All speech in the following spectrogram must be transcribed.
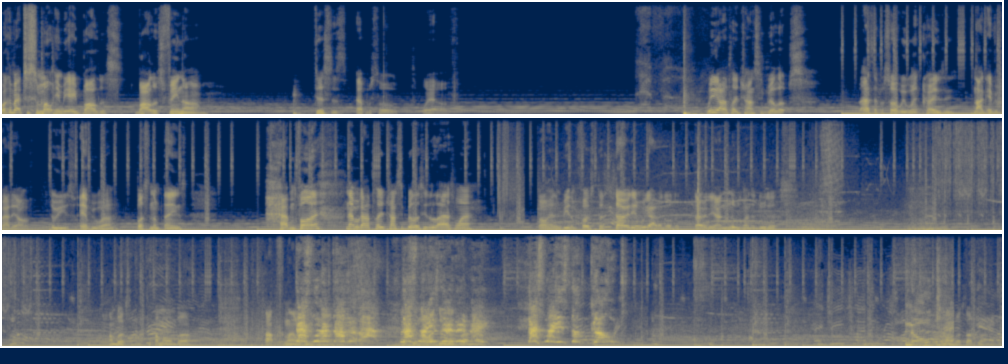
Welcome back to some more NBA Ballers, Ballers Phenom. This is episode 12. We gotta play Chauncey Billups. Last episode we went crazy, knocked everybody off, threes everywhere, busting them things, having fun. Now we gotta play Chauncey Billups. He's the last one. Go ahead and beat him first to 30, and we gotta go to 30. I knew we were gonna do this. I'm busting. Come on, bro. Stop playing That's with me, what. I'm talking about. Let's That's get why he's do this the right now. That's why he's the goat. No. Come on, bro. Stop playing.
